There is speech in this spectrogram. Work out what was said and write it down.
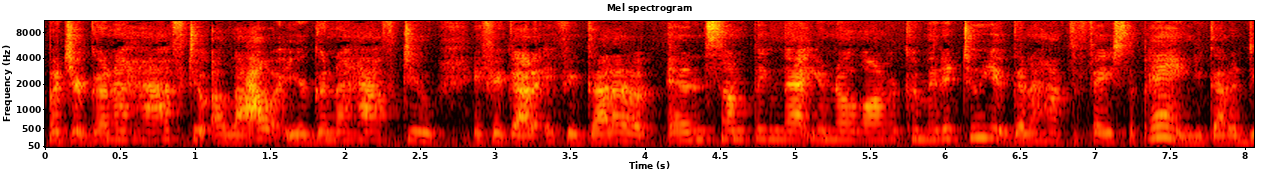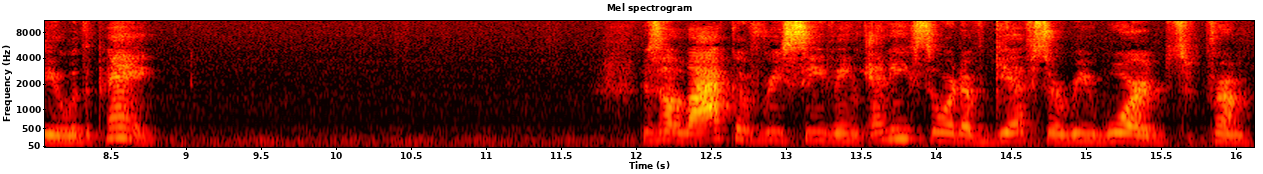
but you're gonna have to allow it. You're gonna have to if you gotta, if you gotta end something that you're no longer committed to. You're gonna have to face the pain. You got to deal with the pain. There's a lack of receiving any sort of gifts or rewards from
